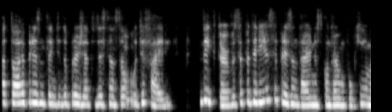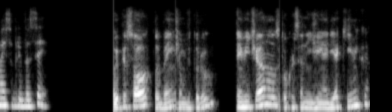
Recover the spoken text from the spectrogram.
atual representante do projeto de extensão UTFire. Victor, você poderia se apresentar e nos contar um pouquinho mais sobre você? Oi, pessoal, tudo bem? Me chamo Vitor Hugo, tenho 20 anos, estou cursando Engenharia Química.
